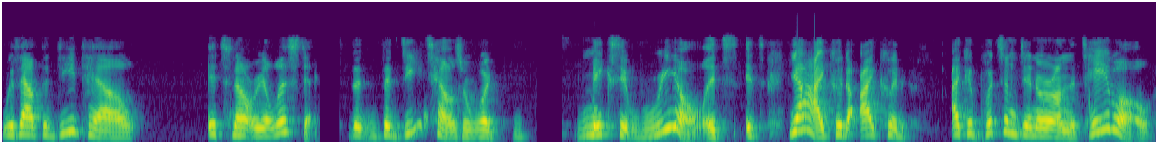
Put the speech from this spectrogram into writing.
without the detail, it's not realistic. The the details are what makes it real. It's it's yeah, I could I could I could put some dinner on the table,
